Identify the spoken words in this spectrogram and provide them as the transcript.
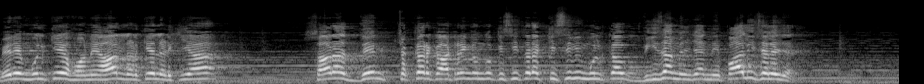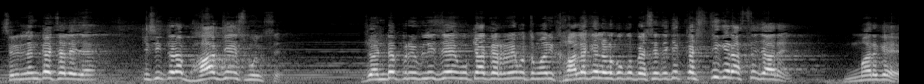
मेरे मुल्क के होनेहार लड़के, लड़कियाँ सारा दिन चक्कर काट रहे हैं उनको किसी तरह किसी भी मुल्क का वीज़ा मिल जाए, नेपाल ही चले जाए, श्रीलंका चले जाए, किसी तरह भाग जाए इस मुल्क से। जो अंडर प्रिवलेज है, वो क्या कर रहे हैं? वो तुम्हारी खाला के लड़कों को पैसे देके कश्ती के रास्ते जा रहे हैं। मर गए।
